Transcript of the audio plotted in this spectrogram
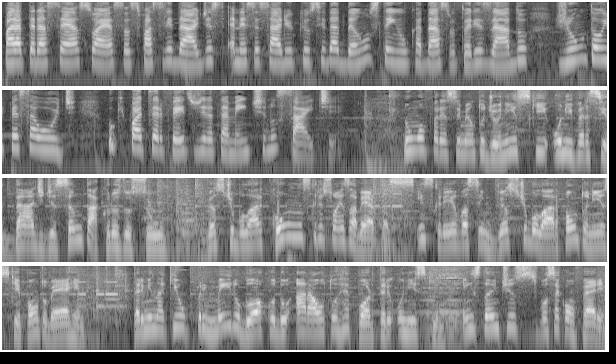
Para ter acesso a essas facilidades, é necessário que os cidadãos tenham o cadastro atualizado junto ao IP Saúde, o que pode ser feito diretamente no site num oferecimento de Unisque, Universidade de Santa Cruz do Sul. Vestibular com inscrições abertas. Inscreva-se em vestibular.unisque.br. Termina aqui o primeiro bloco do Arauto Repórter Unisque. Em instantes, você confere.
